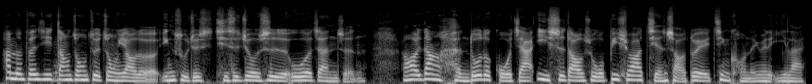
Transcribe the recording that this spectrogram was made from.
他们分析当中最重要的因素，就是其实就是乌俄战争，然后让很多的国家意识到说，我必须要减少对进口能源的依赖。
